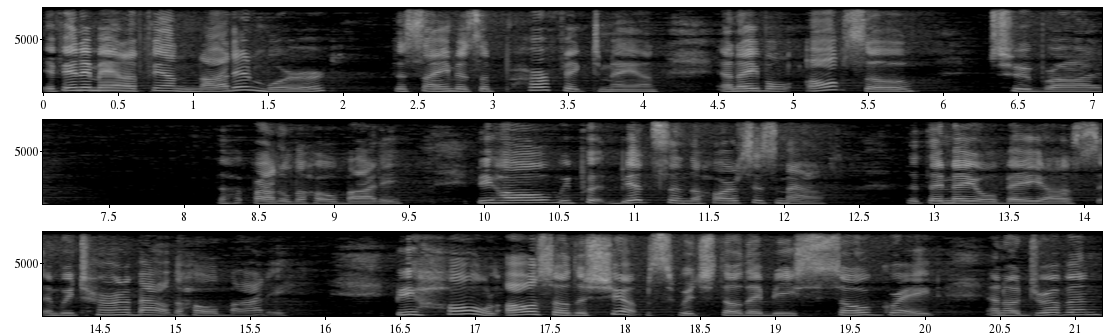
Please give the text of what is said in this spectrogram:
If any man offend not in word, the same is a perfect man, and able also to bridle the, bridle the whole body. Behold, we put bits in the horse's mouth, that they may obey us, and we turn about the whole body. Behold also the ships, which though they be so great, and are driven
